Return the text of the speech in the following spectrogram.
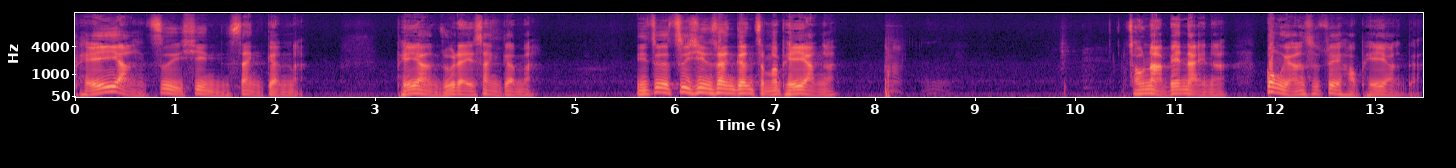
培养自信善根嘛，培养如来善根嘛。你这个自信善根怎么培养啊？从哪边来呢？供养是最好培养的。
